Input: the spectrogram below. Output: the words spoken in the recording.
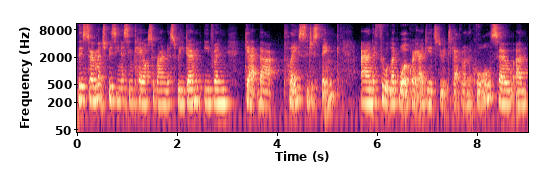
there's so much busyness and chaos around us. We don't even get that place to just think. And I thought, like, what a great idea to do it together on the call. So um,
